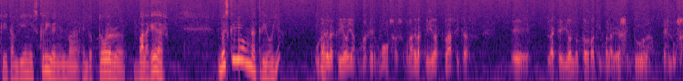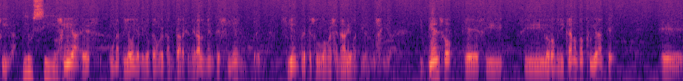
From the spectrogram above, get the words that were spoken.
que también escriben, el, el doctor Balaguer, ¿no escribió una criolla? Una de las criollas más hermosas, una de las criollas clásicas, eh, la escribió el doctor Joaquín Balaguer sin duda, es Lucía. Lucía. Lucía es una criolla que yo tengo que cantar generalmente siempre siempre que subo a un escenario me piden Lucía. Y pienso que si, si los dominicanos no tuvieran que, que,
